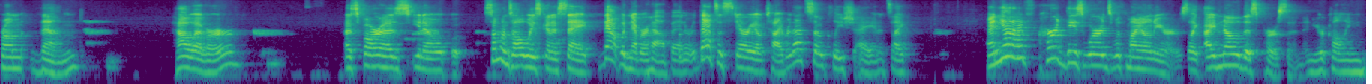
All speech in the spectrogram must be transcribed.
from them. However, as far as, you know, someone's always going to say that would never happen or that's a stereotype or that's so cliche and it's like and yet I've heard these words with my own ears. Like I know this person and you're calling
